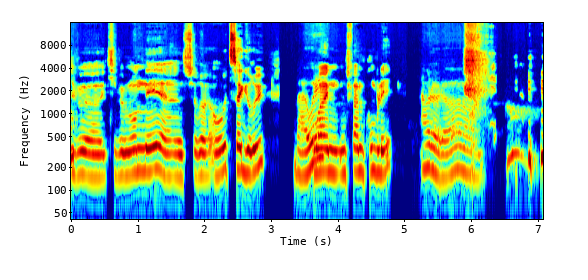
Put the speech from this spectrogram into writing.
qui veut euh, qui veut m'emmener sur en haut de sa grue. Bah ouais. Moi, une, femme comblée. Oh là là,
